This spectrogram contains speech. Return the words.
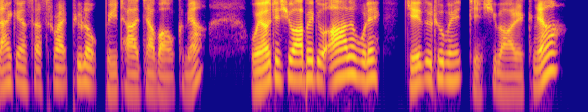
Like and Subscribe ပြုလုပ်ပေးထားကြပါအောင်ခင်ဗျာ။ဝယ်ရောက်ကြည့်ရှုအားပေးသူအားလုံးကိုလည်းကျေးဇူးထူးပဲတင်ရှိပါရခင်ဗျာ။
